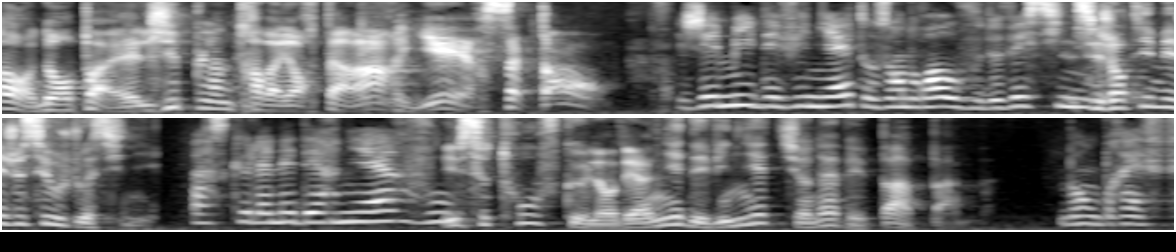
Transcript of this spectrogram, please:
Oh non, pas elle. J'ai plein de travail en retard. Arrière, Satan J'ai mis des vignettes aux endroits où vous devez signer. C'est gentil, mais je sais où je dois signer. Parce que l'année dernière, vous... Il se trouve que l'an dernier, des vignettes, il n'y en avait pas, Pam. Bon, bref,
